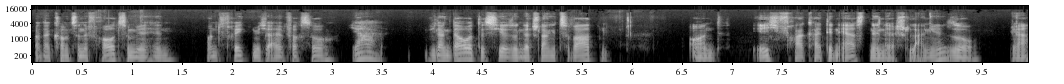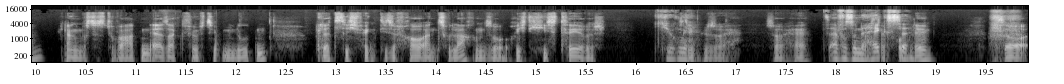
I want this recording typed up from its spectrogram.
Und dann kommt so eine Frau zu mir hin und fragt mich einfach so, ja, wie lange dauert es hier so in der Schlange zu warten? Und ich frage halt den ersten in der Schlange, so, ja, wie lange musstest du warten? Er sagt 15 Minuten. Plötzlich fängt diese Frau an zu lachen, so richtig hysterisch. Ich Junge, denke mir so, hä? So, hä? ist einfach so eine Hexe. So,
